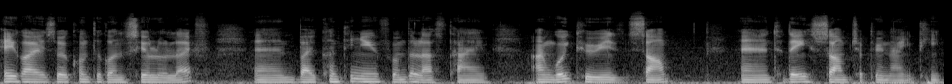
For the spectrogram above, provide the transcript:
Hey guys, welcome to Concealo Life. And by continuing from the last time, I'm going to read Psalm. And today is Psalm chapter 19.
